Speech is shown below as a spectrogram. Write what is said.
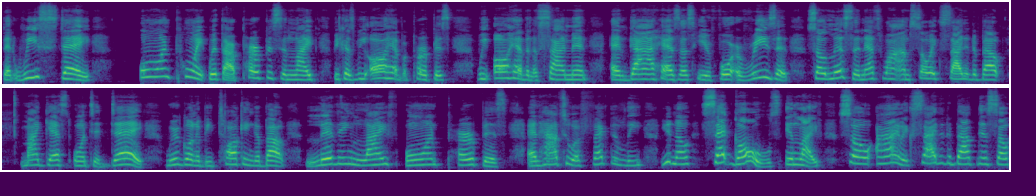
that we stay on point with our purpose in life because we all have a purpose. We all have an assignment, and God has us here for a reason. So, listen, that's why I'm so excited about my guest on today. We're going to be talking about living life on purpose and how to effectively, you know, set goals in life. So I'm excited about this. So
